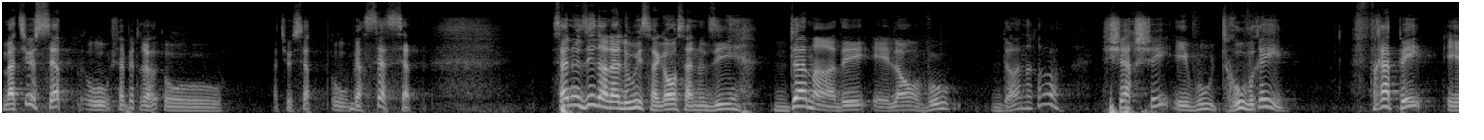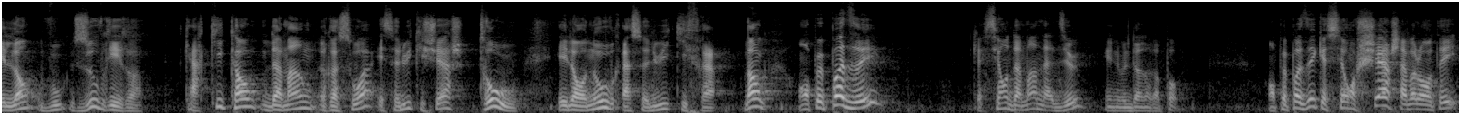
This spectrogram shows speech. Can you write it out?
Matthieu 7 au chapitre au Matthieu 7 au verset 7. Ça nous dit dans la Louis II, ça nous dit demandez et l'on vous donnera. Cherchez et vous trouverez. Frappez et l'on vous ouvrira. Car quiconque demande reçoit, et celui qui cherche trouve, et l'on ouvre à celui qui frappe. Donc, on ne peut pas dire que si on demande à Dieu, il ne nous le donnera pas. On ne peut pas dire que si on cherche sa volonté,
